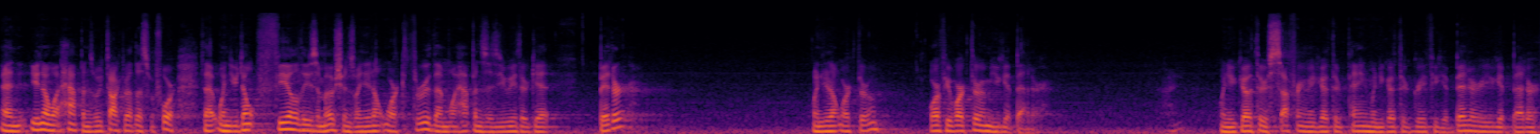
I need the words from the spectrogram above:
And you know what happens? We talked about this before that when you don't feel these emotions, when you don't work through them, what happens is you either get bitter when you don't work through them, or if you work through them, you get better. When you go through suffering, when you go through pain, when you go through grief, you get bitter, you get better.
